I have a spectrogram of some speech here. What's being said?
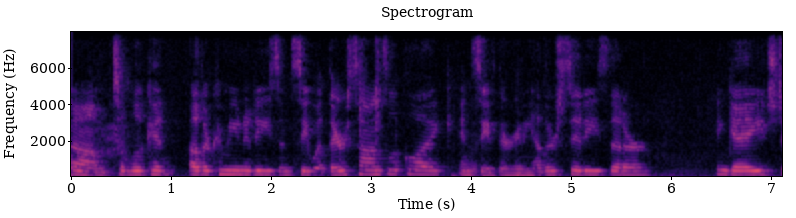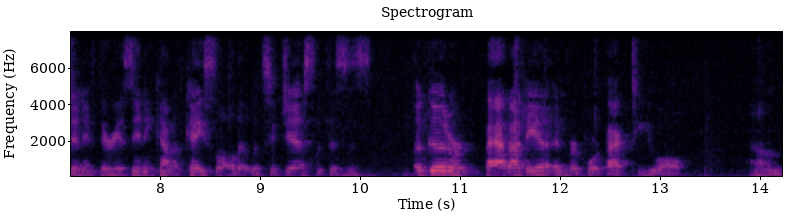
um, to look at other communities and see what their signs look like and see if there are any other cities that are engaged and if there is any kind of case law that would suggest that this is a good or bad idea and report back to you all. Um,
